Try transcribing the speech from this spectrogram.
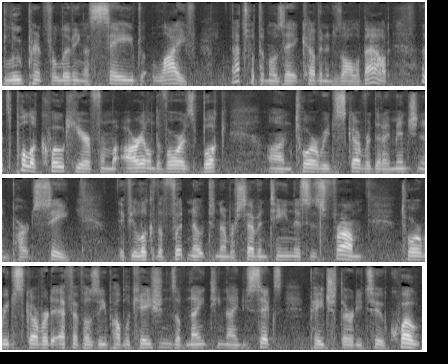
blueprint for living a saved life. That's what the Mosaic Covenant is all about. Let's pull a quote here from Ariel Devorah's book on Torah Rediscovered that I mentioned in Part C. If you look at the footnote to number 17, this is from Torah Rediscovered FFOZ Publications of 1996, page 32. Quote,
